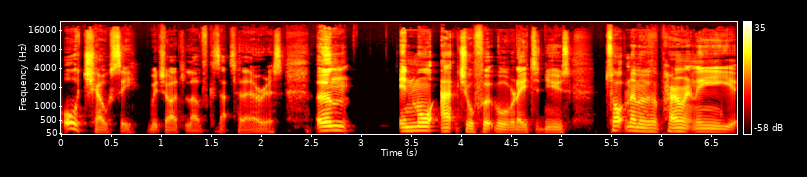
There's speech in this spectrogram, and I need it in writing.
or Chelsea, which I'd love because that's hilarious. Um, in more actual football related news, Tottenham have apparently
